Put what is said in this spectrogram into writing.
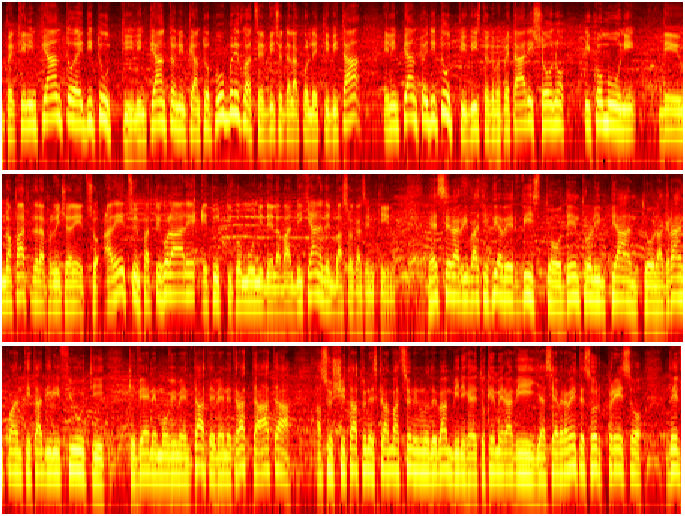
perché l'impianto è di tutti, l'impianto è un impianto pubblico al servizio della collettività e l'impianto è di tutti visto che i proprietari sono i comuni di una parte della provincia di Arezzo, Arezzo in particolare e tutti i comuni della Val di Chiana e del Basso Casentino. Essere arrivati qui, aver visto dentro l'impianto la gran quantità di rifiuti che viene movimentata e viene trattata ha suscitato un'esclamazione in uno dei bambini che ha detto che meraviglia, si è veramente sorpreso del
